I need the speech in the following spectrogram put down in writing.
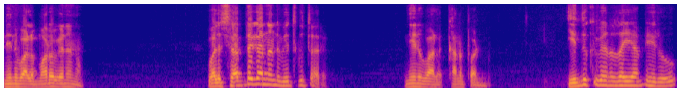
నేను వాళ్ళ మొర వినను. వాళ్ళు శ్రద్ధగా నన్ను వెతుకుతారు. నేను వాళ్ళకి కనపడను. ఎందుకు వినరయ్యా మీరు?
